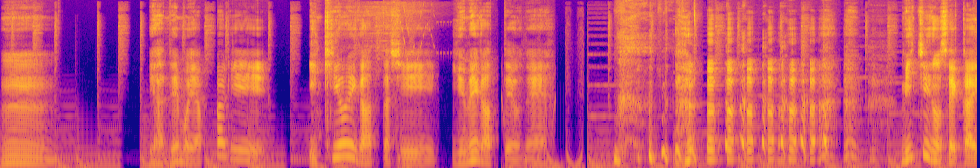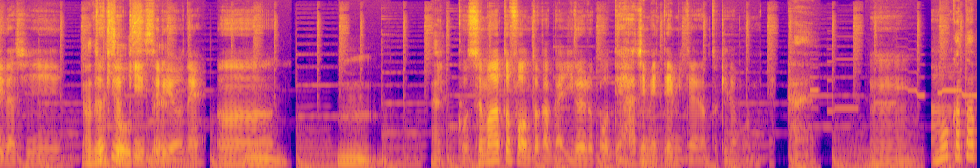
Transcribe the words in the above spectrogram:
うん。いやでもやっぱり勢いがあったし夢があったよね。未知の世界だしドキドキするよね。ううん。ん。うんこうスマートフォンとかがいろいろこう出始めてみたいな時だもんねもう片っ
